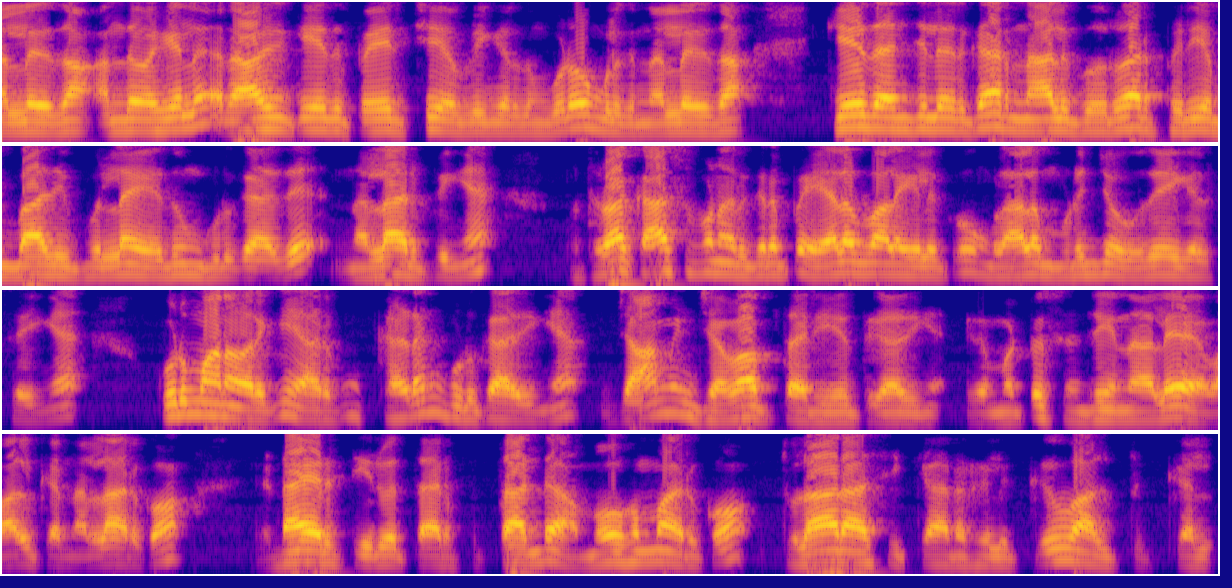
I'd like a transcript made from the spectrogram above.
நல்லது தான் அந்த வகையில ராகு கேது பயிற்சி அப்படிங்கிறதும் கூட உங்களுக்கு நல்லது தான் கேது அஞ்சுல இருக்கார் நாலுக்கு வருவார். பெரிய பாதிப்பு எல்லாம் எதுவும் கொடுக்காது. நல்லா இருப்பீங்க. பத்து ரூபா காசு பணம் இருக்கிறப்ப ஏலப்பாளைகளுக்கு உங்களால முடிஞ்ச உதவிகள் செய்யுங்க. குடும்பமான வரைக்கும் யாருக்கும் கடன் கொடுக்காதீங்க. ஜாமீன் ஜவாப்தாரி ஏத்துக்காதீங்க. இதை மட்டும் செஞ்சீங்கனாலே வாழ்க்கை நல்லா இருக்கும். ரெண்டாயிரத்தி இருபத்தாறு புத்தாண்டு அமோகமா இருக்கும். துளாராசிக்காரர்களுக்கு வாழ்த்துக்கள்.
